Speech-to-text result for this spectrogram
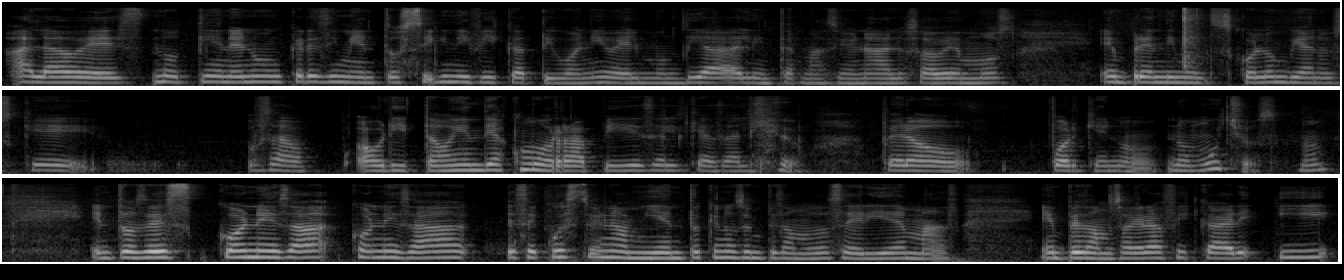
a la vez no tienen un crecimiento significativo a nivel mundial, internacional, o sea, vemos emprendimientos colombianos que, o sea, ahorita hoy en día como Rappi es el que ha salido, pero porque no, no muchos, ¿no? Entonces, con esa, con esa, ese cuestionamiento que nos empezamos a hacer y demás, empezamos a graficar y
